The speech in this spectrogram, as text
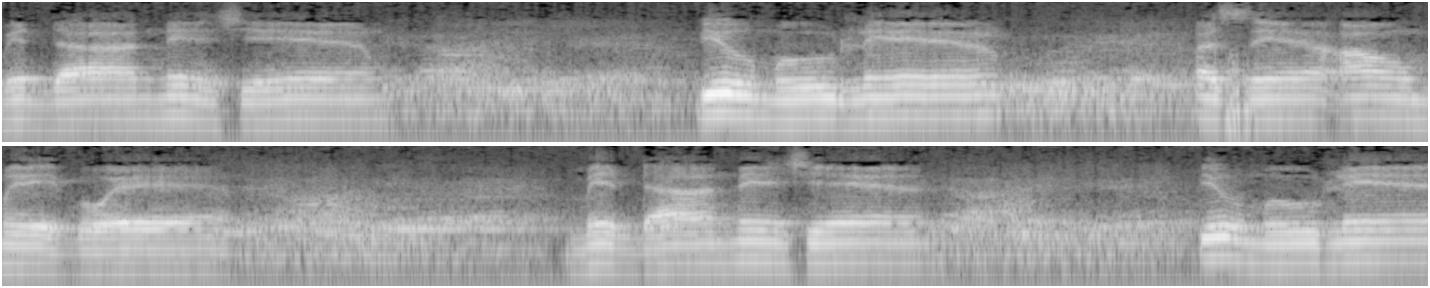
မေတ္တာနှင့်ရှင်ပြုမူလင်အစဉ်အောင်မေပွယ်မေတ္တာနှင့်ရှင်ပြုမူလင်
